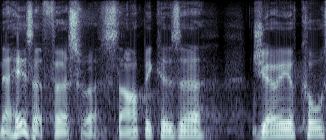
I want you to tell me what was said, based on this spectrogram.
now, here's a first for a start because uh, Jerry, of course,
